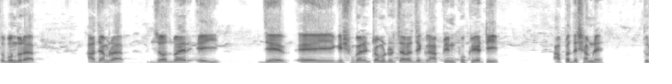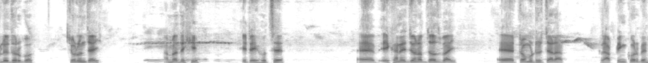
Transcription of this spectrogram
তো বন্ধুরা, আজ আমরা জজবাইয়ের এই যে, এই গ্রীষ্মকালীন টমেটোর চারার যে গ্রাফটিং প্রক্রিয়াটি আপনাদের সামনে তুলে ধরব। চলুন যাই, আমরা দেখি। এটাই হচ্ছে এখানে জনাব জজবাই টমেটোর চারা গ্রাফটিং করবেন।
